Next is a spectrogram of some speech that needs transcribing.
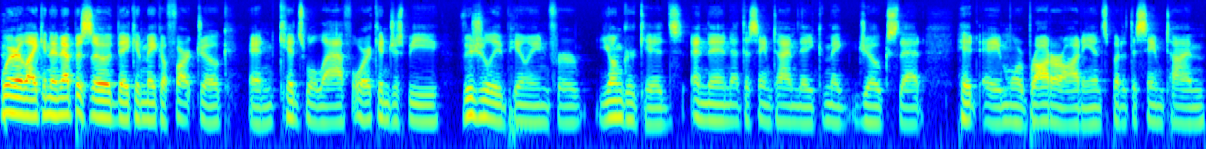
where like in an episode they can make a fart joke and kids will laugh, or it can just be visually appealing for younger kids, and then at the same time they can make jokes that hit a more broader audience, but at the same time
